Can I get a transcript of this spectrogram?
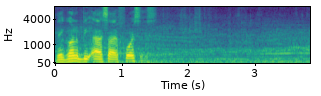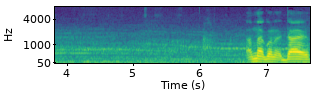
They're going to be outside forces. I'm not going to dive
